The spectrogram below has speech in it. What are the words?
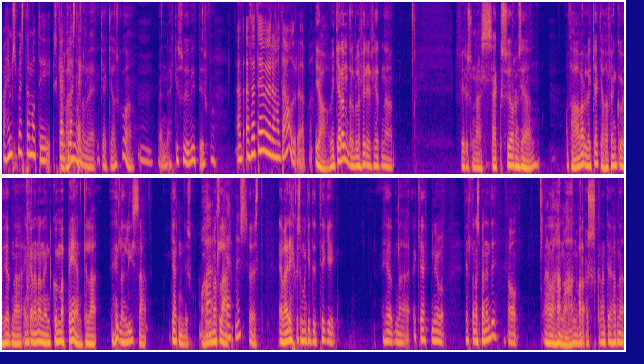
á heimsmeistaramóti í Það skæri var náttúrulega geggjað sko. En ekki svo ég viti sko. En, en þetta hefur verið haldið áður eða hvað? Já, við gerðum þetta alveg fyrir hérna fyrir svona 6 árum síðan. Og það var alveg geggjað, það fengum við hérna engan annan en Gumma Ben til að hérna lýsa keppninni sko. Og hann Það- keppnis. þú veist ef það er eitthvað sem maður getur tekið hérna keppni og gert hana spennandi þá er það hann. Og hann var öskrandi hérna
